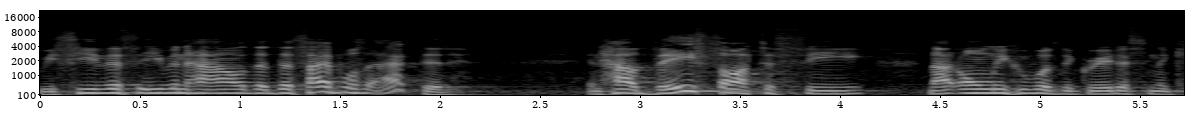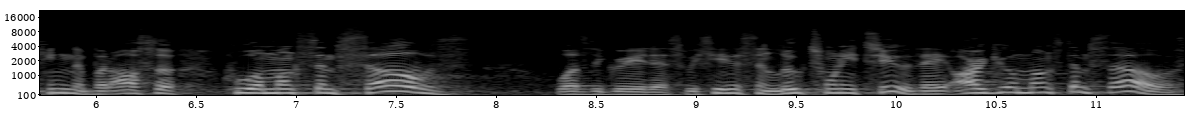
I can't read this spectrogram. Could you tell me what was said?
We see this even how the disciples acted and how they sought to see not only who was the greatest in the kingdom, but also who amongst themselves was the greatest. We see this in Luke 22. They argue amongst themselves.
